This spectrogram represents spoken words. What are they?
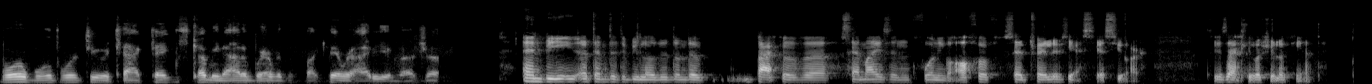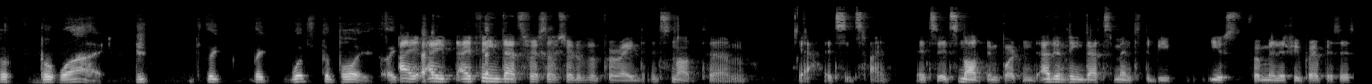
four World War II attack tanks coming out of wherever the fuck they were hiding in Russia? And being attempted to be loaded on the back of uh, semis and falling off of said trailers. Yes, yes, you are. That's exactly what you're looking at. But but why? Like like what's the point? Like I, I, I think that's for some sort of a parade. It's not. Um, yeah, it's it's fine. It's it's not important. I don't think that's meant to be used for military purposes.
